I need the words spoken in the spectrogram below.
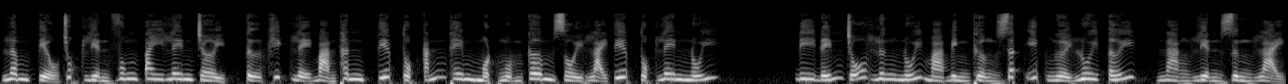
Lâm Tiểu Trúc liền vung tay lên trời, tự khích lệ bản thân tiếp tục cắn thêm một ngụm cơm rồi lại tiếp tục lên núi. Đi đến chỗ lưng núi mà bình thường rất ít người lui tới, nàng liền dừng lại,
